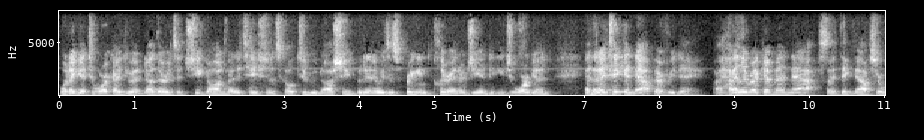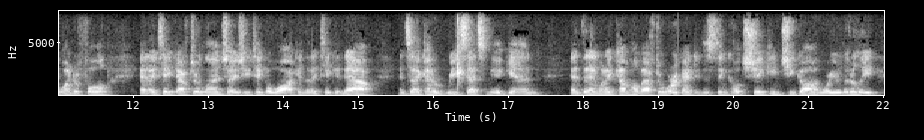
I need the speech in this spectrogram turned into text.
when I get to work, I do another. It's a qigong meditation. It's called Tugu Nashin. But anyways, it's bringing clear energy into each organ. And then I take a nap every day. I highly recommend naps. I think naps are wonderful. And I take after lunch. I usually take a walk and then I take a nap. And so that kind of resets me again. And then when I come home after work, I do this thing called shaking qigong, where you're literally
